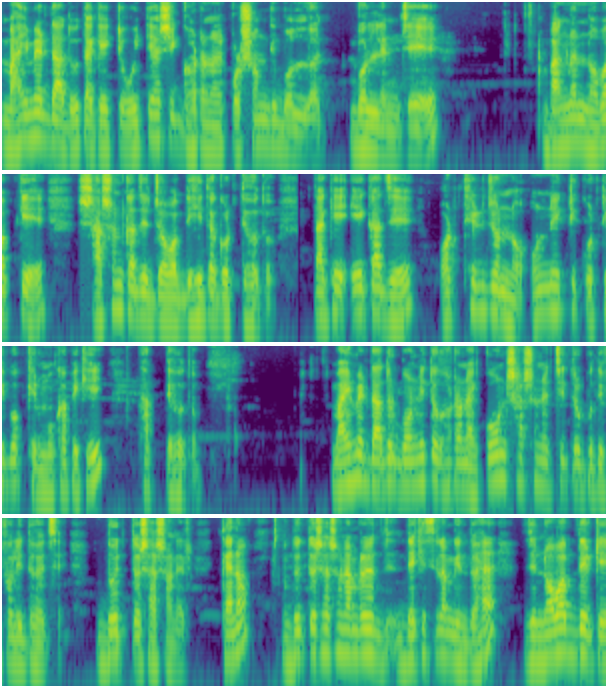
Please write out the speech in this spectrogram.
মাহিমের দাদু তাকে একটি ঐতিহাসিক ঘটনার প্রসঙ্গে বললেন বললেন যে, বাংলার নবাবকে শাসন কাজের জবাবদিহিতা করতে হতো। তাকে এ কাজে অর্থের জন্য অন্য একটি কর্তৃপক্ষের মুখাপেক্ষি থাকতে হতো। মাহিমের দাদুর বর্ণিত ঘটনায় কোন শাসনের চিত্র প্রতিফলিত হয়েছে? দৈত্য শাসনের। কেন? দৈত্য শাসনে আমরা দেখেছিলাম কিন্তু হ্যাঁ যে নবাবদেরকে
